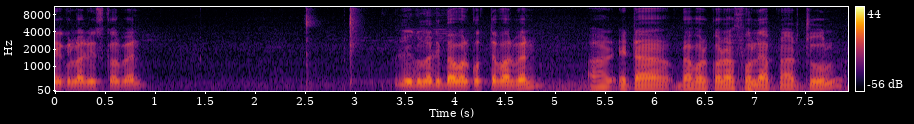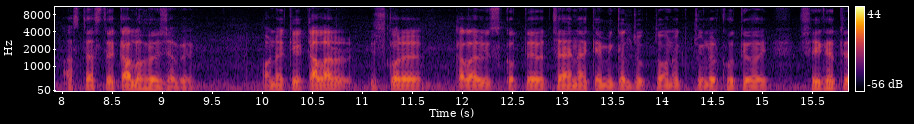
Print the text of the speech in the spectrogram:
রেগুলার ইউজ করবেন। রেগুলারই ব্যবহার করতে পারবেন। আর এটা ব্যবহার করার ফলে আপনার চুল আস্তে আস্তে কালো হয়ে যাবে। অনেকে কালার ইউজ করে কালার ইউজ করতে চায় না কেমিক্যাল যুক্ত অনেক চুলের ক্ষতি হয়। সেই ক্ষেত্রে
